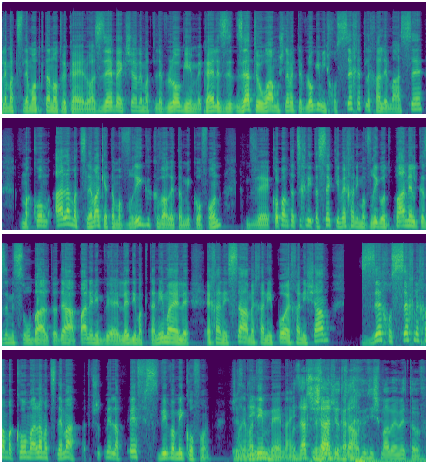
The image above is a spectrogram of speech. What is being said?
למצלמות קטנות וכאלו. אז זה בהקשר לבלוגים וכאלה, זה, זה התאורה המושלמת לבלוגים, היא חוסכת לך למעשה מקום על המצלמה, כי אתה מבריג כבר את המיקרופון, וכל פעם אתה צריך להתעסק עם איך אני מבריג עוד פאנל כזה מסורבל, אתה יודע, הפאנלים לדים הקטנים האלה, איך אני שם, איך אני פה, איך אני שם, זה חוסך לך מקום על המצלמה, אתה פשוט מלפף סביב המיקרופון. שזה מדהים, בעיניי. מזל ששאלתי אותך, נשמע באמת טוב.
